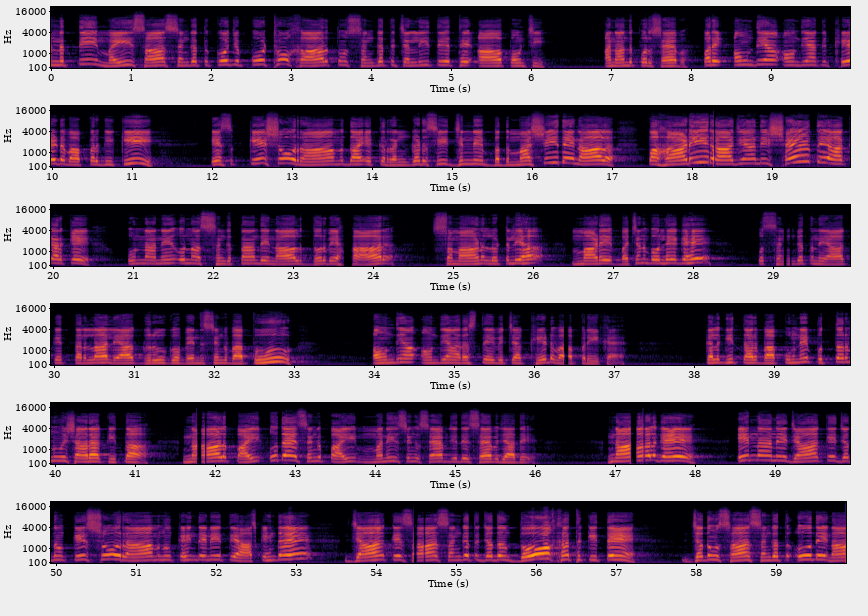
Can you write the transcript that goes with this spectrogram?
29 ਮਈ ਸਾਧ ਸੰਗਤ ਕੁਝ ਪੋਠੋ ਖਾਰ ਤੋਂ ਸੰਗਤ ਚੱਲੀ ਤੇ ਇੱਥੇ ਆ ਪਹੁੰਚੀ। ਆਨੰਦਪੁਰ ਸਾਹਿਬ। ਪਰ ਆਉਂਦਿਆਂ ਆਉਂਦਿਆਂ ਕਿ ਖੇਡ ਵਾਪਰ ਗਈ ਕੀ? ਇਸ ਕੇਸ਼ੋ ਰਾਮ ਦਾ ਇੱਕ ਰੰਗੜ ਸੀ ਜਿਨੇ ਬਦਮਾਸ਼ੀ ਦੇ ਨਾਲ ਪਹਾੜੀ ਰਾਜਿਆਂ ਦੀ ਸ਼ਹਿਰ ਤੇ ਆ ਕਰਕੇ ਉਹਨਾਂ ਨੇ ਉਹਨਾਂ ਸੰਗਤਾਂ ਦੇ ਨਾਲ ਦੁਰਵਿਹਾਰ, ਸਮਾਨ ਲੁੱਟ ਲਿਆ, ਮਾੜੇ ਬਚਨ ਬੋਲੇ ਗਏ ਉਹ ਸੰਗਤ ਨੇ ਆ ਕੇ ਤਰਲਾ ਲਿਆ ਗੁਰੂ ਗੋਬਿੰਦ ਸਿੰਘ ਬਾਪੂ। ਆਉਂਦਿਆਂ ਆਉਂਦਿਆਂ ਰਸਤੇ ਵਿੱਚ ਆ ਖੇਡ ਵਾਪਰੀ ਹੈ ਕਲਗੀਧਰ ਬਾਪੂ ਨੇ ਪੁੱਤਰ ਨੂੰ ਇਸ਼ਾਰਾ ਕੀਤਾ। ਨਾਲ ਭਾਈ ਉਦੈ ਸਿੰਘ, ਭਾਈ ਮਨੀ ਸਿੰਘ ਸਾਹਿਬ ਜੀ ਦੇ ਸਾਹਿਬਜ਼ਾਦੇ। ਨਾਲ ਗਏ। ਇਹਨਾਂ ਨੇ ਜਾ ਕੇ ਜਦੋਂ ਕੇਸੋ ਰਾਮ ਨੂੰ ਕਹਿੰਦੇ ਨੇ, ਇਤਿਹਾਸ ਕਹਿੰਦਾ ਹੈ, ਜਾ ਕੇ ਸਾਧ ਸੰਗਤ ਜਦੋਂ ਦੋ ਖਤ ਕੀਤੇ ਜਦੋਂ ਸਾਧ ਸੰਗਤ ਉਹਦੇ ਨਾਲ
